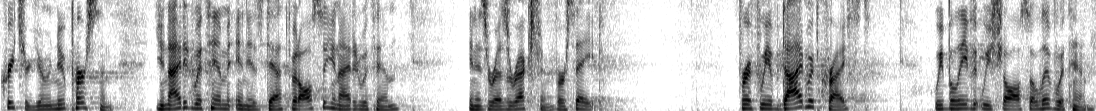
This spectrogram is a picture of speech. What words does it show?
creature. You're a new person, united with him in his death, but also united with him in his resurrection. Verse 8 For if we have died with Christ, we believe that we shall also live with him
